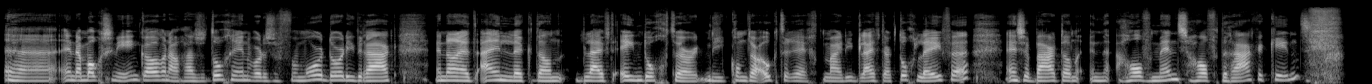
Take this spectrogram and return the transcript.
Eh, en daar mogen ze niet in komen. Nou gaan ze toch in, worden ze vermoord door die draak. En dan uiteindelijk dan blijft één dochter, die komt daar ook terecht, maar die blijft daar toch leven. En ze baart dan een half mens, half drakenkind.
